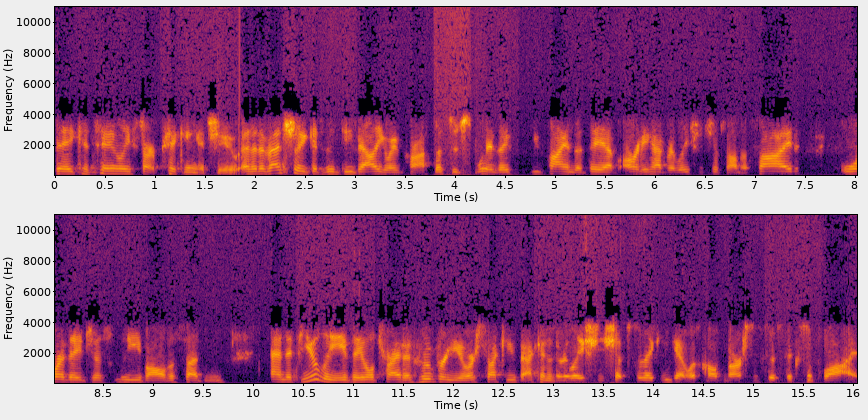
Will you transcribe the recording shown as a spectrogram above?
they continually start picking at you. And then eventually you get to the devaluing process, which is where they, you find that they have already had relationships on the side or they just leave all of a sudden. And if you leave, they will try to hoover you or suck you back into the relationship so they can get what's called narcissistic supply,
